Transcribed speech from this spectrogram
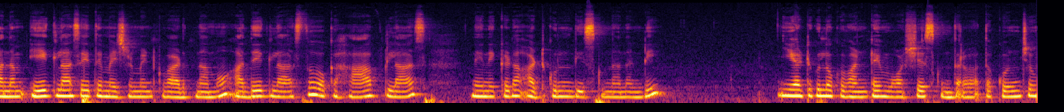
మనం ఏ గ్లాస్ అయితే మెజర్మెంట్కి వాడుతున్నామో అదే గ్లాస్తో ఒక హాఫ్ గ్లాస్ నేను ఇక్కడ అటుకులను తీసుకున్నానండి. ఈ అటుకులు ఒక వన్ టైం వాష్ చేసుకున్న తర్వాత కొంచెం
